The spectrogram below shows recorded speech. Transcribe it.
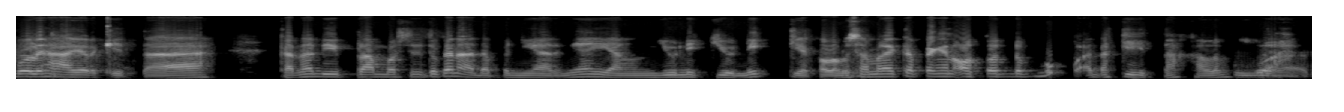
Boleh hire kita. Karena di Prambors itu kan ada penyiarnya yang unik-unik ya. Kalau misalnya mereka pengen out of the book, ada kita kalau iya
